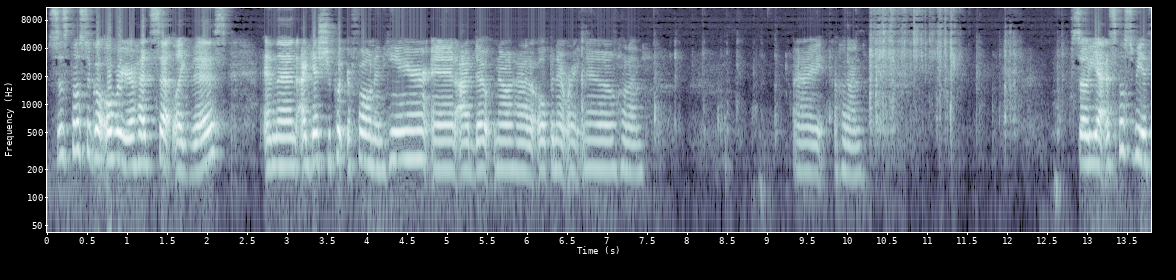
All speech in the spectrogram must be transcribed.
So it's supposed to go over your headset like this. And then I guess you put your phone in here and I don't know how to open it right now. Hold on. Alright, hold on. So yeah, it's supposed to be a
